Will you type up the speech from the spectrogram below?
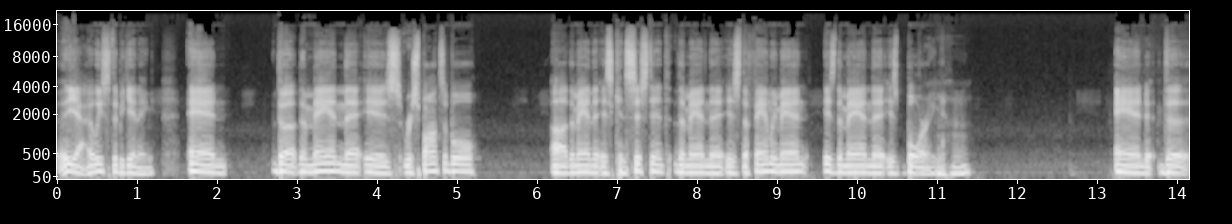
Yeah, at least at the beginning. And the the man that is responsible, uh, the man that is consistent, the man that is the family man is the man that is boring. Mm-hmm. And the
